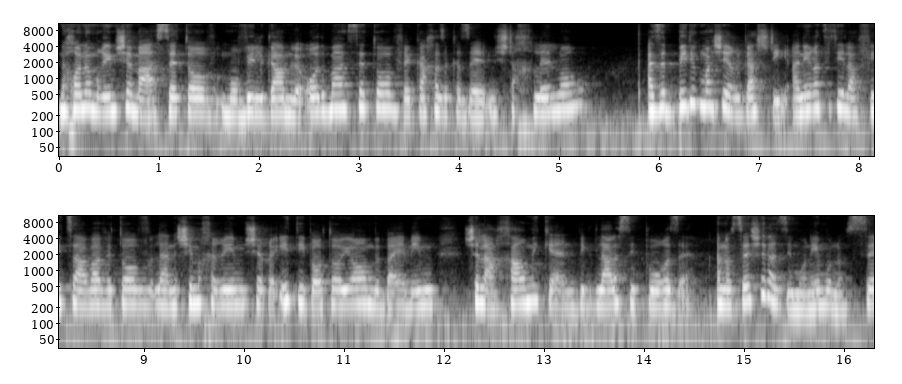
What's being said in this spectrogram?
נכון אומרים שמעשה טוב מוביל גם לעוד מעשה טוב וככה זה כזה משתכלל לו אז זה בדיוק מה שהרגשתי. אני רציתי להפיץ אהבה וטוב לאנשים אחרים שראיתי באותו יום ובימים שלאחר מכן בגלל הסיפור הזה. הנושא של הזימונים הוא נושא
